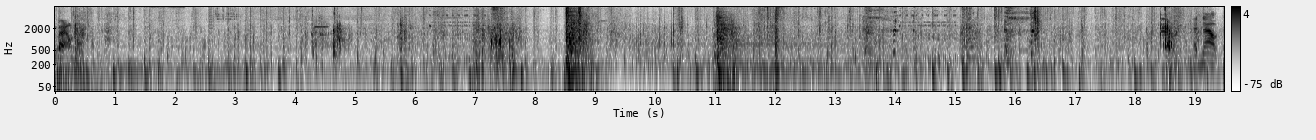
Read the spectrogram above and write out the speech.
Inbound. Heading out.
